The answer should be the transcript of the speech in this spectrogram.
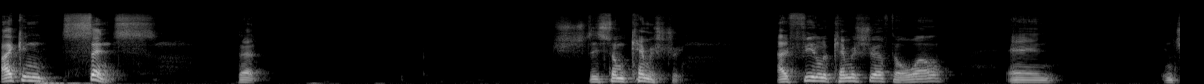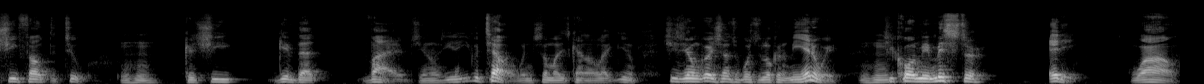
I can sense that there's some chemistry. I feel the chemistry after a while, and and she felt it too because she give that vibes. You know, you, you could tell when somebody's kind of like, you know, she's a young girl. She's not supposed to look at me anyway. Mhm. She called me Mister Eddie, Wow.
